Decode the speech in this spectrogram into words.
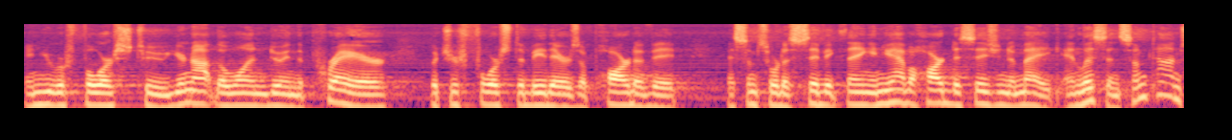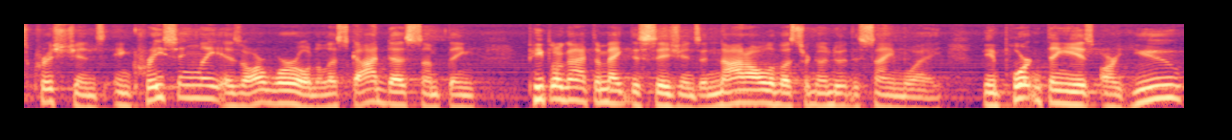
and you were forced to, you're not the one doing the prayer, but you're forced to be there as a part of it as some sort of civic thing, and you have a hard decision to make. And listen, sometimes Christians, increasingly as our world, unless God does something, people are going to have to make decisions, and not all of us are going to do it the same way. The important thing is are you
